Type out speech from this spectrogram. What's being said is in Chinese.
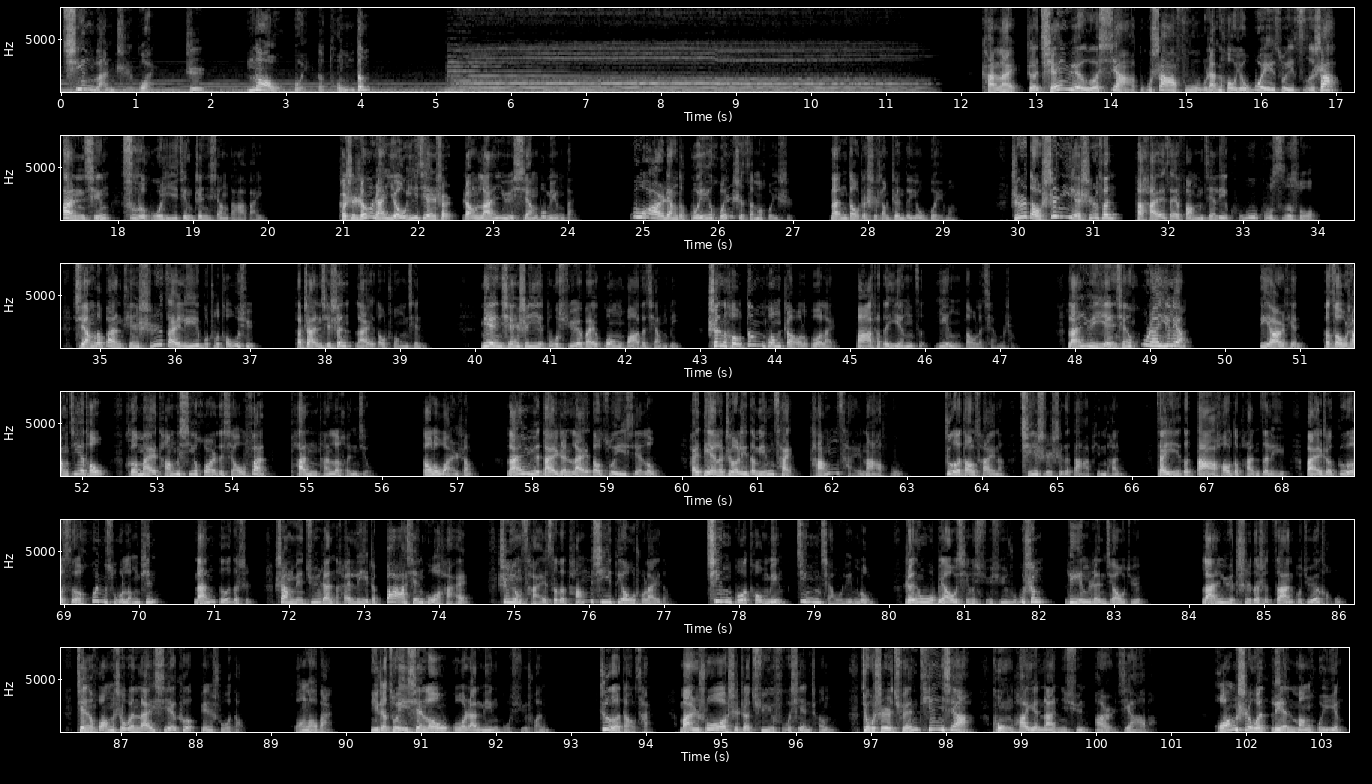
青蓝志怪之闹鬼的铜灯。看来这钱月娥下毒杀夫，然后又畏罪自杀，案情似乎已经真相大白。可是仍然有一件事让蓝玉想不明白：郭二亮的鬼魂是怎么回事？难道这世上真的有鬼吗？直到深夜时分，他还在房间里苦苦思索，想了半天，实在理不出头绪。他站起身，来到窗前。面前是一堵雪白光滑的墙壁，身后灯光照了过来，把他的影子映到了墙上。蓝玉眼前忽然一亮。第二天，他走上街头，和卖糖稀画的小贩攀谈了很久。到了晚上，蓝玉带人来到醉仙楼，还点了这里的名菜糖彩纳福。这道菜呢，其实是个大拼盘。在一个大号的盘子里摆着各色荤素冷拼，难得的是上面居然还立着八仙过海，是用彩色的糖稀雕出来的，轻薄透明，精巧玲珑，人物表情栩栩如生，令人叫绝。蓝玉吃的是赞不绝口，见黄世文来谢客，便说道：“黄老板，你这醉仙楼果然名不虚传，这道菜。”慢说是这曲阜县城，就是全天下，恐怕也难寻二家吧。黄世文连忙回应：“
